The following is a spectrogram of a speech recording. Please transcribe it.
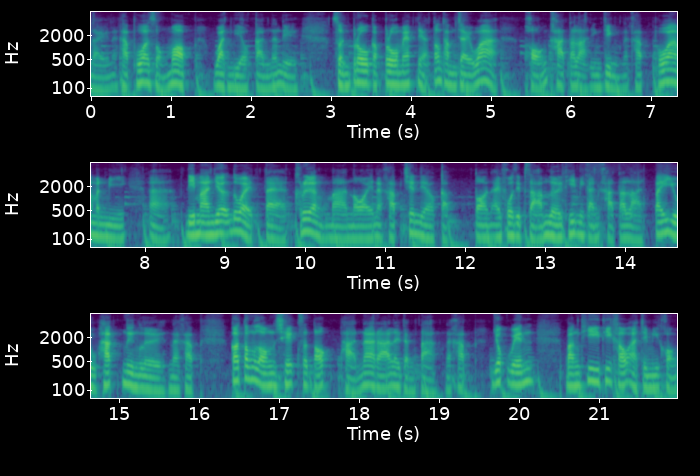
ไหนนะครับ เพราะว่าส่งมอบวันเดียวกันนั่นเอง ส่วน Pro กับ Pro Max เนี่ยต้องทำใจว่า ของขาดตลาดจริงๆนะครับ เพราะว่ามันมีดีมานเยอะด้วยแต่เครื่องมาน้อยนะครับ เช่นเดียวกับตอน iPhone 13 เลยที่มีการขาดตลาดไปอยู่พักหนึ่งเลยนะครับ ก็ต้องลองเช็คสต็อกผ่านหน้าร้านอะไรต่างๆนะครับ ยกเว้นบางที่ที่เขาอาจจะมีของ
